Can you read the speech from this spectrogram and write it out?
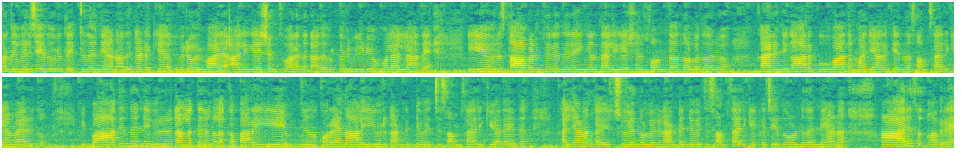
അത് ഇവർ ചെയ്ത ഒരു തെറ്റ് തന്നെയാണ്. അതിന്റെ ഇടയ്ക്ക് ഇവർ ഒരുപാട് അലിഗേഷൻസ് പറയുന്നുണ്ട്. അത് ഇവർക്കൊരു വീഡിയോ പോലെ അല്ലാതെ ഈ ഒരു സ്ഥാപനത്തിനെതിരെ ഇങ്ങനത്തെ അലിഗേഷൻസ് ഉണ്ട് എന്നുള്ളത് ഒരു കരഞ്ഞു കാറി കൂവാതെ മര്യാദയ്ക്ക് എന്ന് സംസാരിക്കാമായിരുന്നു. ഇപ്പോൾ ആദ്യം തന്നെ ഇവരൊരു കള്ളത്തരങ്ങളൊക്കെ പറയുകയും കുറേ നാൾ ഈ ഒരു കണ്ടന്റ് വെച്ച് സംസാരിക്കുക അതായത് കല്യാണം കഴിച്ചു എന്നുള്ളൊരു കണ്ടന്റ് വെച്ച് സംസാരിക്കുകയൊക്കെ ചെയ്തുകൊണ്ട് തന്നെയാണ് ആരും അവരെ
